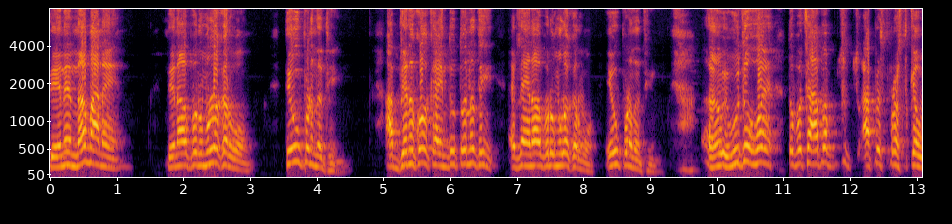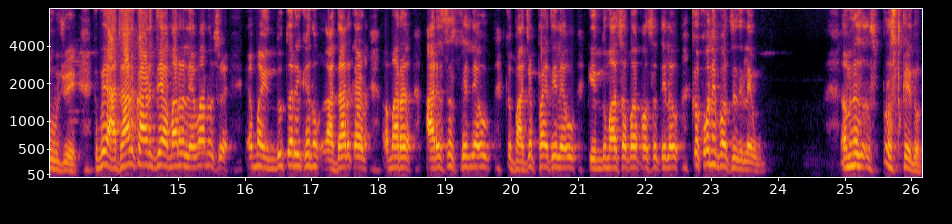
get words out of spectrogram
તેને ન માને, તેના ઉપર હુમલો કરવો, તેવું પણ નથી. આપ જેને કહો કે હિન્દુત્વ નથી, એટલે એના ઉપર હુમલો કરવો, એવું પણ નથી. એવું જો હોય તો પછી આપ આપણે સ્પષ્ટ કહેવું જોઈએ કે ભાઈ આધાર કાર્ડ જે અમારે લેવાનું છે, એમાં હિન્દુ તરીકેનું આધાર કાર્ડ અમારે આરએસએસથી લેવું, કે ભાજપ પાસેથી લેવું, કે હિન્દુ મહાસભા પાસેથી લેવું, કે કોની પાસેથી લેવું? અમને સ્પષ્ટ કહી દો.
